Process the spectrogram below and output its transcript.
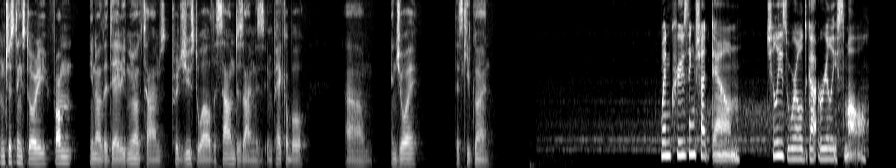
interesting story from you know the Daily New York Times, produced well. The sound design is impeccable. Um, enjoy. Let's keep going. When cruising shut down, Chili's world got really small.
